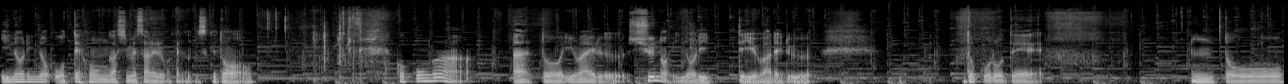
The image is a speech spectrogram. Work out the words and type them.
祈りのお手本が示されるわけなんですけど、ここが、えっと、いわゆる主の祈りって言われるところで、うんと、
